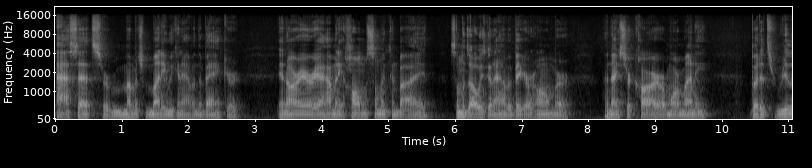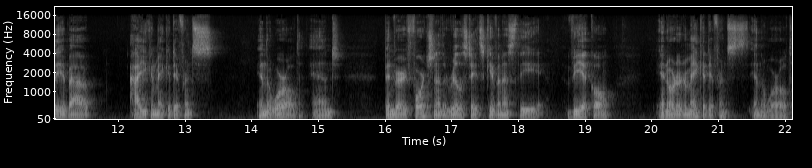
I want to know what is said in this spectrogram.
assets or how much money we can have in the bank or in our area, how many homes someone can buy. Someone's always going to have a bigger home or a nicer car or more money, but it's really about how you can make a difference in the world. And been very fortunate that real estate's given us the vehicle in order to make a difference in the world.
